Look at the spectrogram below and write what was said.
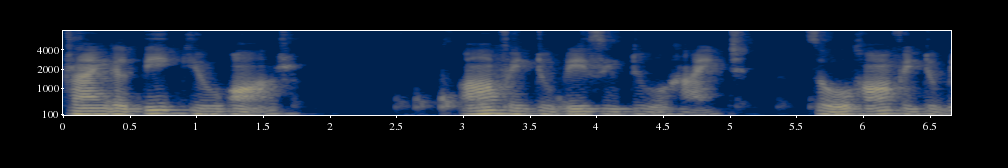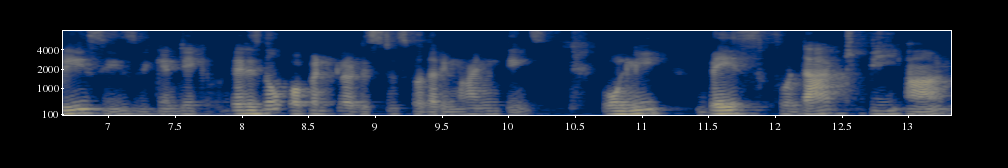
triangle PQR half into base into height. So half into base is we can take there is no perpendicular distance for the remaining things. Only base for that PR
